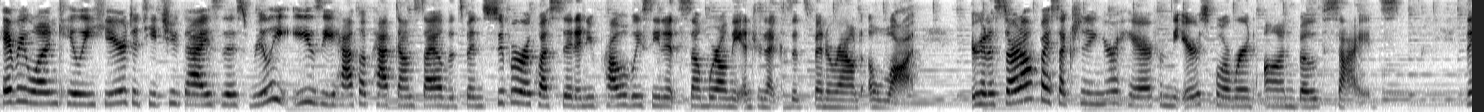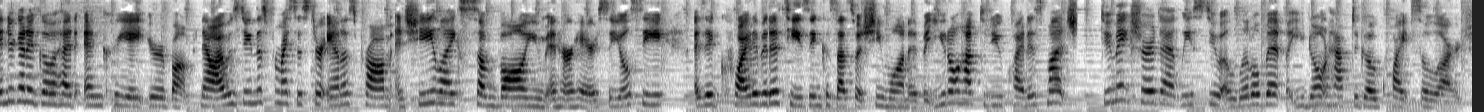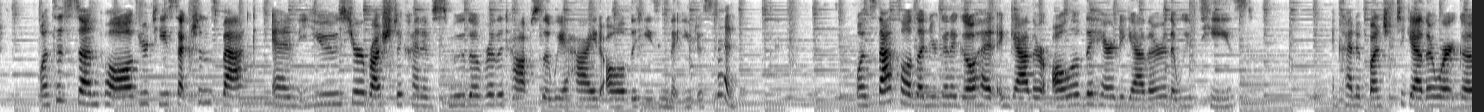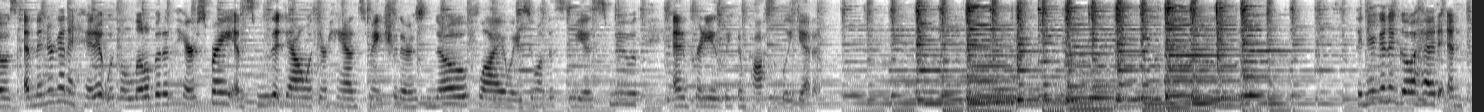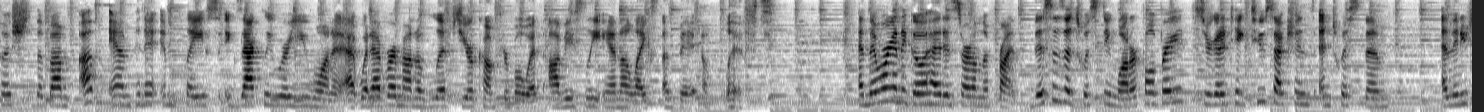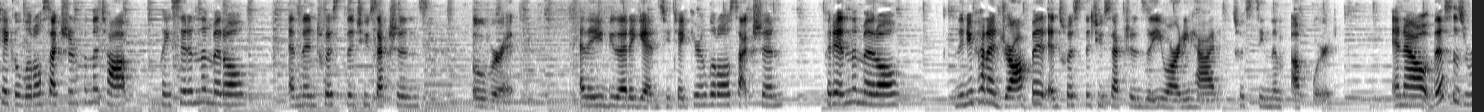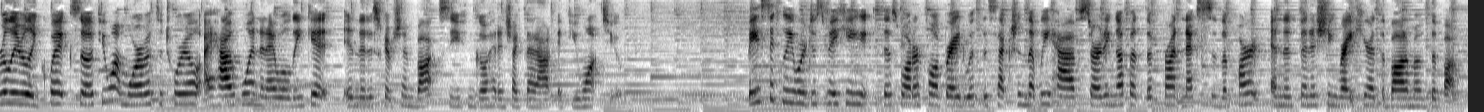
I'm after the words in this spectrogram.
Hey everyone, Kayley here to teach you guys this really easy half up half down style that's been super requested and you've probably seen it somewhere on the internet because it's been around a lot. You're going to start off by sectioning your hair from the ears forward on both sides. Then you're going to go ahead and create your bump. Now I was doing this for my sister Anna's prom and she likes some volume in her hair so you'll see I did quite a bit of teasing because that's what she wanted but you don't have to do quite as much. Do make sure to at least do a little bit but you don't have to go quite so large. Once it's done, pull all of your tease sections back and use your brush to kind of smooth over the top so that we hide all of the teasing that you just did. Once that's all done, you're going to go ahead and gather all of the hair together that we've teased and kind of bunch it together where it goes and then you're going to hit it with a little bit of hairspray and smooth it down with your hand to make sure there's no flyaways. We want this to be as smooth and pretty as we can possibly get it. Ahead and push the bump up and pin it in place exactly where you want it, at whatever amount of lift you're comfortable with. Obviously, Anna likes a bit of lift. And then we're going to go ahead and start on the front. This is a twisting waterfall braid, so you're going to take two sections and twist them. And then you take a little section from the top, place it in the middle, and then twist the two sections over it. And then you do that again. So you take your little section, put it in the middle, and then you kind of drop it and twist the two sections that you already had, twisting them upward. And now this is really, really quick, so if you want more of a tutorial, I have one and I will link it in the description box so you can go ahead and check that out if you want to. Basically, we're just making this waterfall braid with the section that we have, starting up at the front next to the part and then finishing right here at the bottom of the bump.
